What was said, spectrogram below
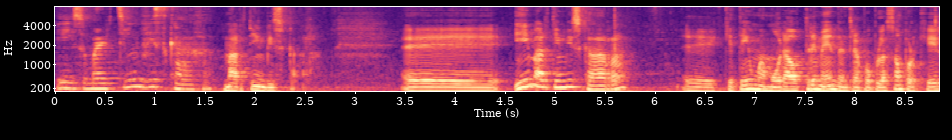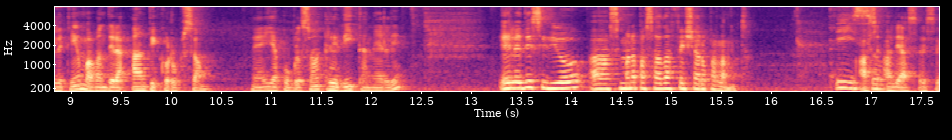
Isso, Martim Vizcarra. Martim Vizcarra. Eh, e Martim Vizcarra, eh, que tem uma moral tremenda entre a população, porque ele tem uma bandeira anticorrupção, né, e a população acredita nele, ele decidiu, a semana passada, fechar o parlamento. Isso. Aliás, esse,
